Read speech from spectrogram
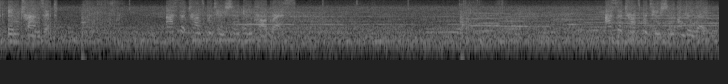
Asset in transit. Asset transportation in progress. Asset transportation underway.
